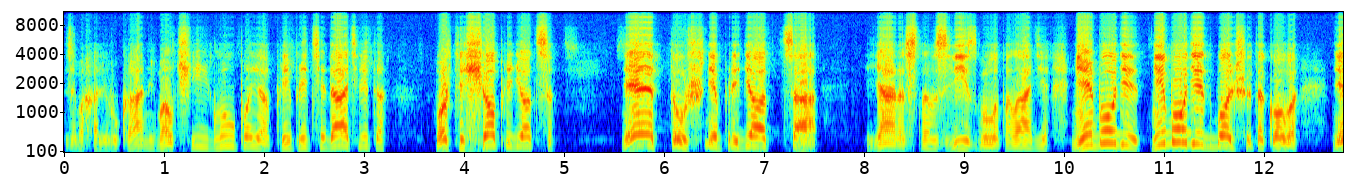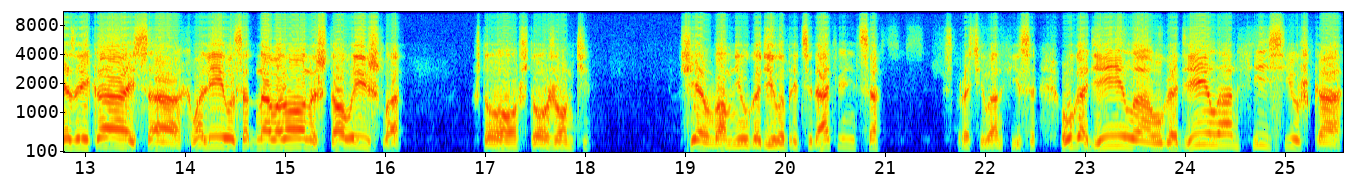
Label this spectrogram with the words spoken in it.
замахали руками. «Молчи, глупая, при председателе-то!» Может, еще придется? Нет уж, не придется. Яростно взвизгнула Паладья. Не будет, не будет больше такого. Не зарекайся, хвалилась одна ворона, что вышло. Что, что, жонки? Чем вам не угодила председательница? Спросила Анфиса. Угодила, угодила, Анфисюшка.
